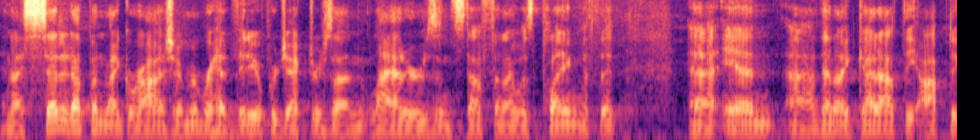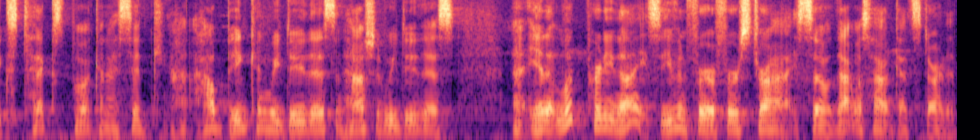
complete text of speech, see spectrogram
and I set it up in my garage. I remember I had video projectors on ladders and stuff, and I was playing with it. Uh, and uh, then I got out the optics textbook and I said, How big can we do this and how should we do this? Uh, and it looked pretty nice, even for a first try. So that was how it got started.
